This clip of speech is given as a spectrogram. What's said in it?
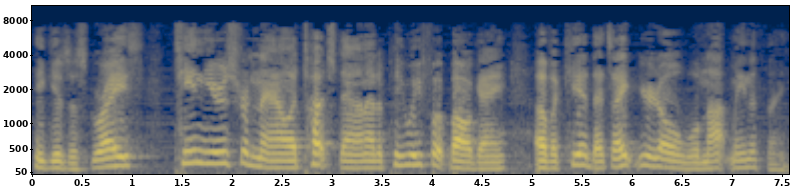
He gives us grace. Ten years from now, a touchdown at a Pee Wee football game of a kid that's eight years old will not mean a thing.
